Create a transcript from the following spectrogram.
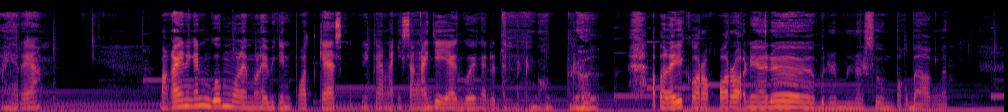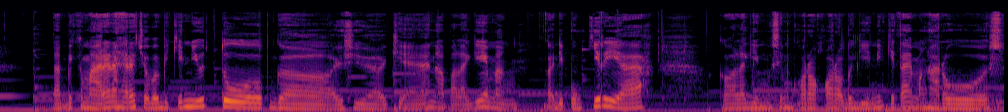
akhirnya makanya ini kan gue mulai-mulai bikin podcast. Ini karena iseng aja ya gue nggak ada temen ngobrol. Apalagi korok-korok nih ada bener-bener sumpah banget. Tapi kemarin akhirnya coba bikin YouTube guys ya kan? Apalagi emang nggak dipungkiri ya kalau lagi musim korok-korok begini kita emang harus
